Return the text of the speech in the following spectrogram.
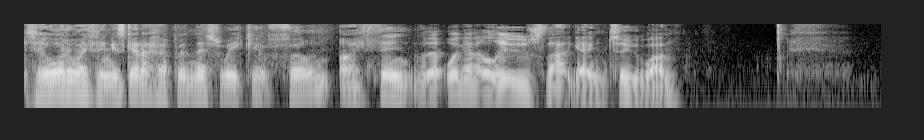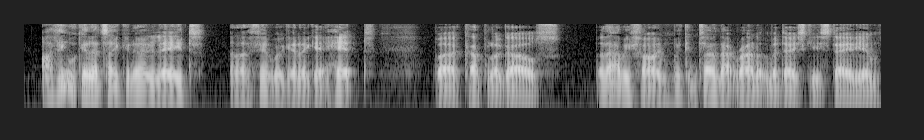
So, what do I think is going to happen this week at Fulham? I think that we're going to lose that game 2 1. I think we're going to take an early lead, and I think we're going to get hit by a couple of goals. But that'll be fine. We can turn that round at the Madejski Stadium.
